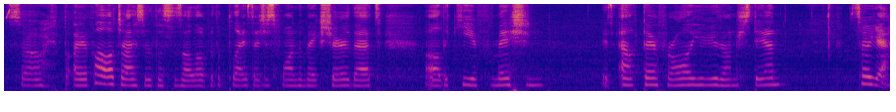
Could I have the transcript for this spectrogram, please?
so I apologize if this is all over the place. I just wanted to make sure that all the key information is out there for all of you to understand. So yeah.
